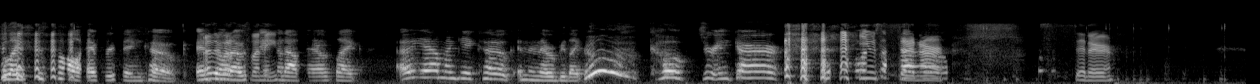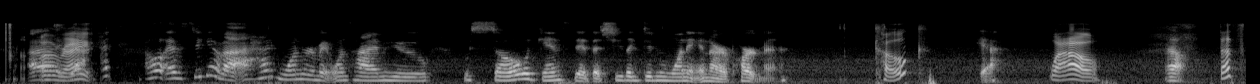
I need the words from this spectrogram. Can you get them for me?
But like, just call everything Coke. And so when I was funny. saying that out there, I was like, "Oh yeah, I'm gonna get Coke," and then they would be like, "Ooh, Coke drinker." you sinner. Sinner. Uh, All yeah. I- oh, I was speaking of that. I had one roommate one time who was so against it that she like didn't want it in our apartment. Coke? Yeah. Wow. Yeah. That's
